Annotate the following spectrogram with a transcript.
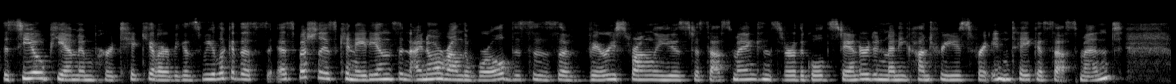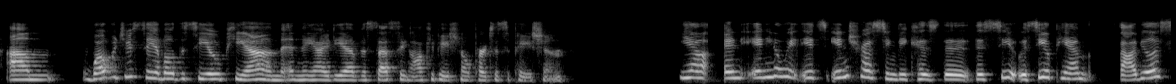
the COPM in particular, because we look at this, especially as Canadians, and I know around the world, this is a very strongly used assessment, considered the gold standard in many countries for intake assessment. Um, what would you say about the COPM and the idea of assessing occupational participation? Yeah, and and you know it, it's interesting because the the, the COPM fabulous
